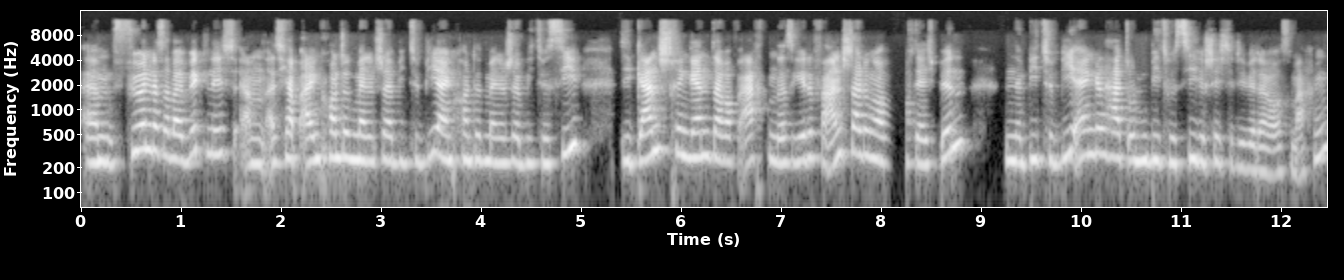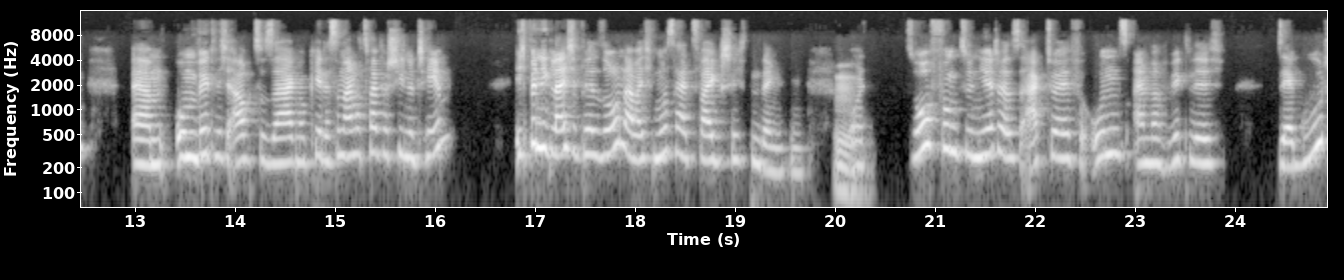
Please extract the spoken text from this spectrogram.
ähm, führen das aber wirklich, ähm, also ich habe einen Content Manager B2B, einen Content Manager B2C, die ganz stringent darauf achten, dass jede Veranstaltung, auf der ich bin, eine B2B-Angle hat und eine B2C-Geschichte, die wir daraus machen, ähm, um wirklich auch zu sagen, okay, das sind einfach zwei verschiedene Themen. Ich bin die gleiche Person, aber ich muss halt zwei Geschichten denken. Mhm. Und so funktioniert das aktuell für uns einfach wirklich sehr gut.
